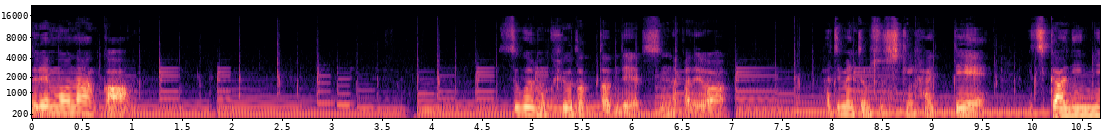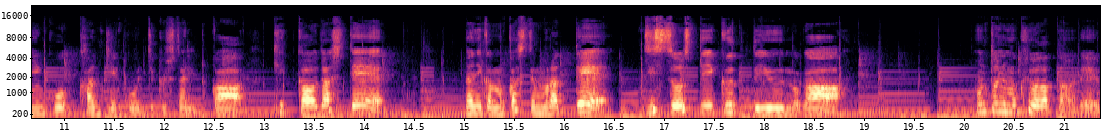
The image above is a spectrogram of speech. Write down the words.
それもなんか、すごい目標だったんで、私の中では。初めての組織に入って一から人間関係構築したりとか結果を出して何か任せてもらって実装していくっていうのが本当に目標だったので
